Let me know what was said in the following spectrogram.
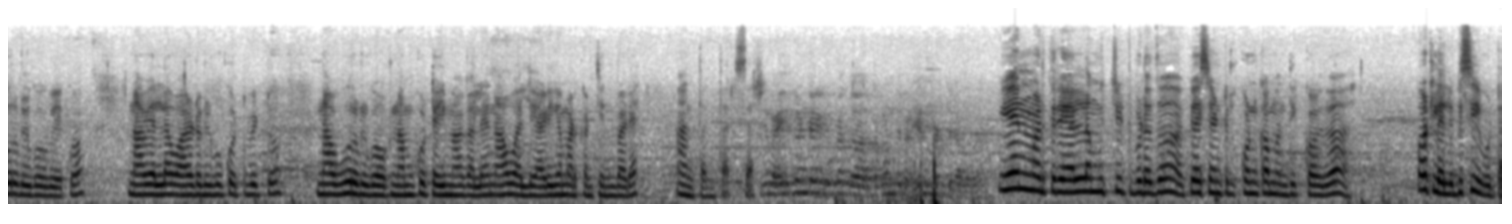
ಊರುಗಳಿಗೆ ಹೋಗಬೇಕು. ನಾವೆಲ್ಲ ವಾರ್ಡ್ಗಳಿಗೂ ಕೊಟ್ಬಿಟ್ಟು ನಾವು ಊರುಗಳಿಗೆ ಹೋಗಿ ನಮಗೂ ಟೈಮ್ ಆಗಲ್ಲ, ನಾವು ಅಲ್ಲಿ ಅಡುಗೆ ಮಾಡ್ಕೊಂಡು ತಿನ್ಬೇಡ ಅಂತಂತಾರೆ ಸರ್ ಏನು ಮಾಡ್ತೀರಿ? ಎಲ್ಲ ಮುಚ್ಚಿಟ್ಬಿಡೋದು ಪೇಷಂಟ್ಗೆ ಕೊಂಡ್ಕೊಂಬಂದು ಇಕ್ಕೊಳ್ಳೋದು, ಹೋಟ್ಲಲ್ಲಿ ಬಿಸಿ ಊಟ.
